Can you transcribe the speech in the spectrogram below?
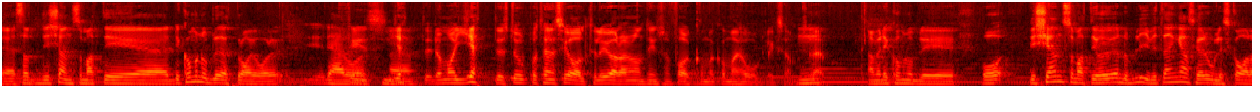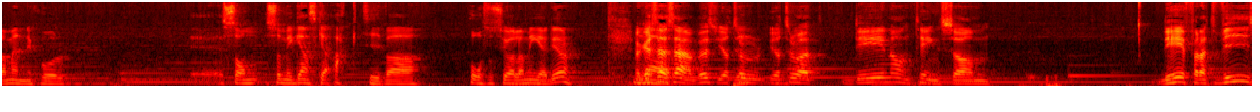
Eh, Så det känns som att det, det kommer nog bli rätt bra i år. Det här Finns året. Med, jätte, de har jättestor potential till att göra någonting som folk kommer komma ihåg. Liksom, Mm. Ja, men det kommer nog bli och det känns som att det har ju ändå blivit en ganska rolig skara människor. eh, Som som är ganska aktiva på sociala medier. Jag kan säga så här jag tror, jag tror att det är någonting som... Det är för att vi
